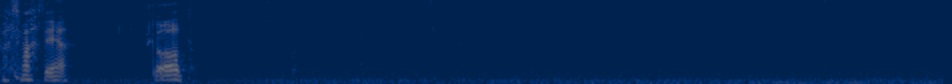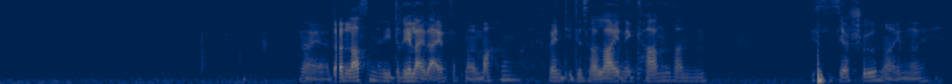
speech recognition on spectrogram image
Was macht er? Stopp! Naja, dann lassen wir die Drehleiter einfach mal machen. Wenn die das alleine kann, dann ist es ja schön eigentlich.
